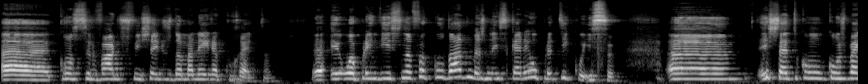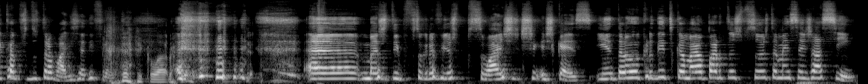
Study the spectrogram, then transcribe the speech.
a conservar os ficheiros da maneira correta. Uh, eu aprendi isso na faculdade, mas nem sequer eu pratico isso. Uh, exceto com, com os backups do trabalho, isso é diferente. claro. uh, mas tipo, fotografias pessoais, esquece. E então eu acredito que a maior parte das pessoas também seja assim.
